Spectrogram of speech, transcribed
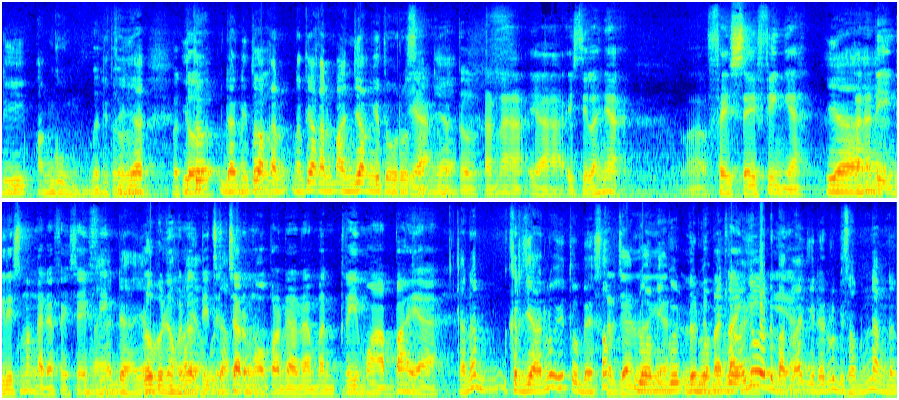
di panggung Betul, gitu ya. betul, itu dan itu betul. akan nanti akan panjang gitu Ya, urusannya. betul. Karena ya istilahnya uh, face saving ya. Iya. Karena di Inggris mah nggak ada face saving. ada, ya. Lu bener-bener Kalau ya dicecer udah. mau perdana menteri mau apa ya. Karena kerjaan lu itu besok Kerjaan dua lu, ya. minggu Lu dua debat minggu lagi, lagi, lu debat iya. lagi dan lu bisa menang dan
